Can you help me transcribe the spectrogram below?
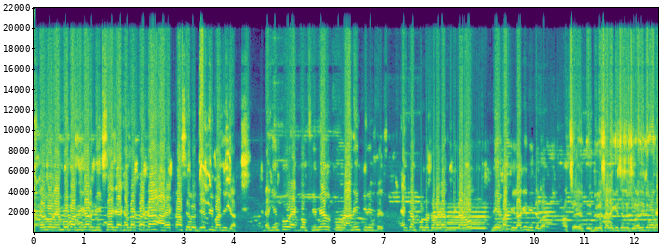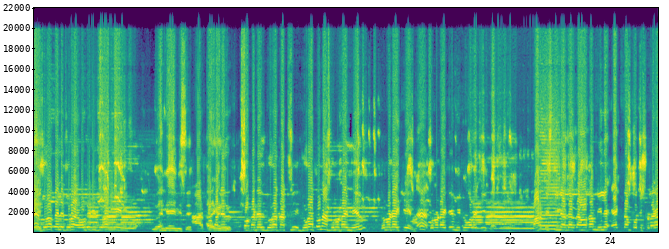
একটা হলো রেমবো বাজিগার বিগ সাইজ এক হাজার টাকা আর একটা আছে হলো জেপি বাজিগার। এটা কিন্তু একদম female full running cream face একদম পনেরোশো টাকা যদি কারও মেয়ে পাখি লাগে নিতে পারে। আচ্ছা এই দুটো চালে কি চাচা জোড়া দিতে পারবে? হ্যাঁ জোড়া চাইলে জোড়া অলরেডি জোড়া নিয়ে নিচ্ছে জোড়া নিয়েই নিছে। আর পকাটেল পকাটেল জোড়া চাচ্ছি। জোড়া তো না দুটোটাই মেল দুটোটাই টেম হ্যাঁ দুটোটাই টেম মিঠু বলে যায় পার পিস তিন হাজার টাকা দাম নিলে একদম পঁচিশশো টাকা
